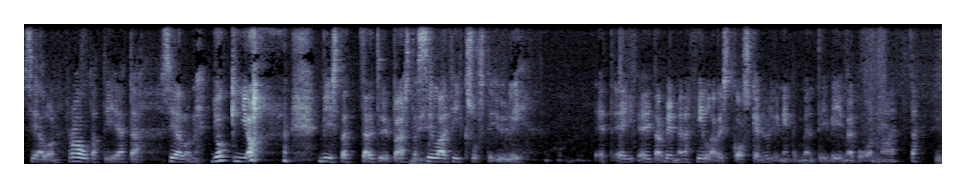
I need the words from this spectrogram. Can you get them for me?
siellä on rautatietä, siellä on jokia, mistä täytyy päästä niin. sillä fiksusti yli. Et ei, ei tarvitse mennä fillarista kosken yli, niin kuin mentiin viime vuonna. Että, Mm.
